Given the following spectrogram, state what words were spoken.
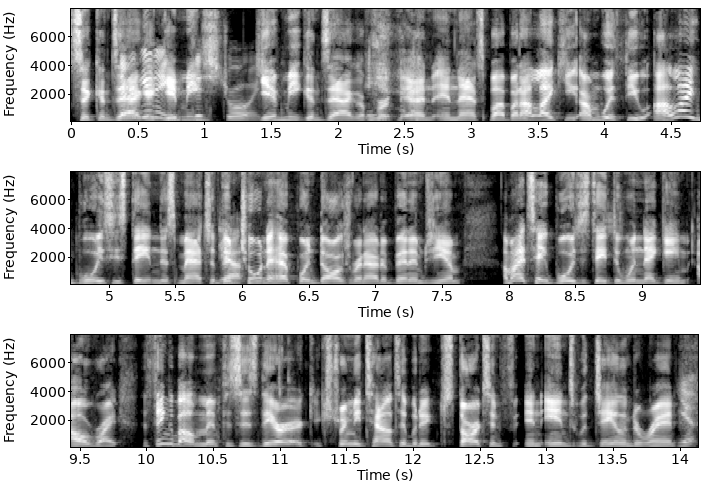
to Gonzaga, give me destroyed. give me Gonzaga for in, in that spot. But I like you. I'm with you. I like Boise State in this matchup. Yeah. They're two and a half point dogs right now at BetMGM. I might take Boise State to win that game outright. The thing about Memphis is they're extremely talented, but it starts and, and ends with Jalen Durant, Yep.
